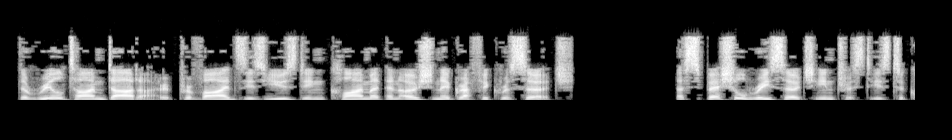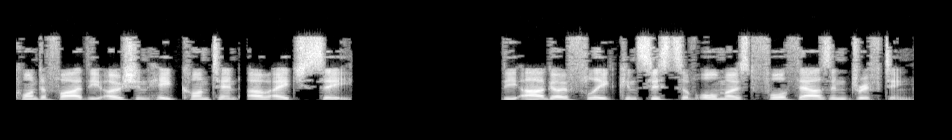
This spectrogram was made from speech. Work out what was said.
The real-time data it provides is used in climate and oceanographic research. A special research interest is to quantify the ocean heat content OHC. The Argo fleet consists of almost 4,000 drifting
